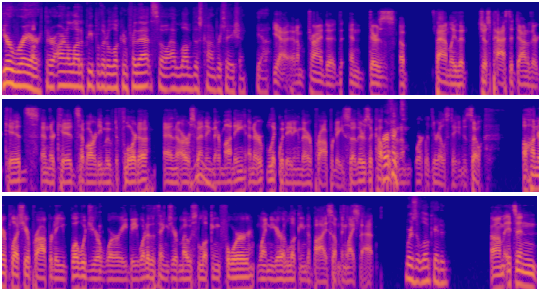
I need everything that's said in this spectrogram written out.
You're rare. There aren't a lot of people that are looking for that. So I love this conversation. Yeah. yeah, and I'm trying to and there's a family that just passed it down to their kids and their kids have already moved to Florida and are spending Mm. their money and are liquidating their property. So there's a couple Perfect. that I'm working with the real estate agents. So a hundred plus year property, what would your worry be? What are the things you're most looking for when you're looking to buy something like that? Where's it located? Um, it's in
